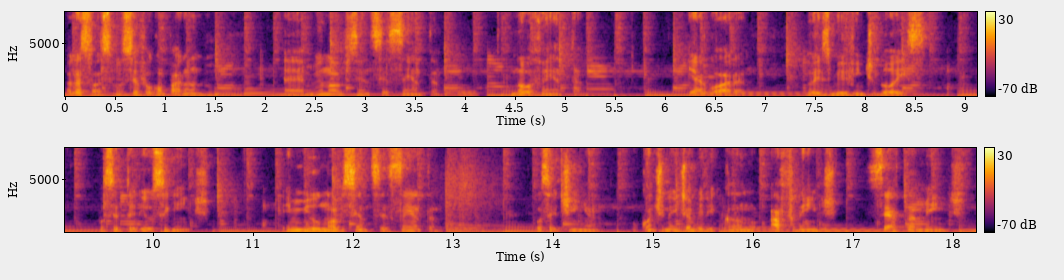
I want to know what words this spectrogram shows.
Olha só, se você for comparando é, 1960, 90 e agora 2022, você teria o seguinte: em 1960, você tinha o continente americano à frente, certamente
